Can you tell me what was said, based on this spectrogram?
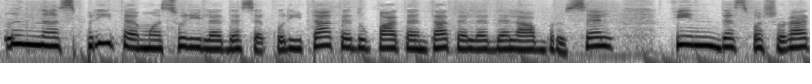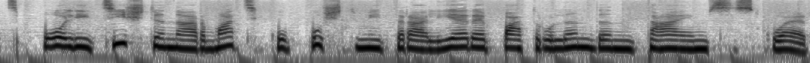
înăsprite măsurile de securitate după atentatele de la Bruxelles, fiind desfășurați polițiști înarmați cu puști mitraliere patrulând în Times Square.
